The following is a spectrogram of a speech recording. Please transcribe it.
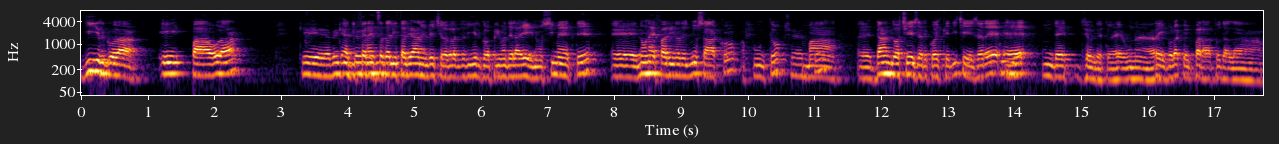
virgola e Paola, Che che a differenza dall'italiano invece la, la virgola prima della E non si mette, eh, non è farina del mio sacco, appunto, Certo. ma eh, dando a Cesare quel che è di Cesare Quindi- è, un de- cioè, detto, è una regola che ho imparato dalla,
